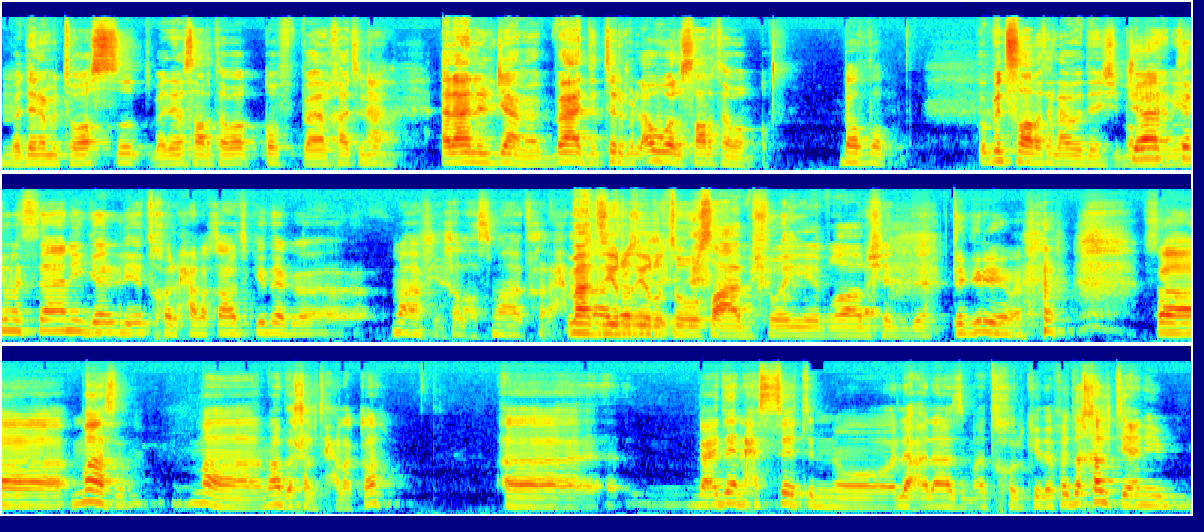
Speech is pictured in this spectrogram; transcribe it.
بعدين المتوسط بعدين صار توقف بعد الخاتمة. نعم. الآن الجامعة بعد الترم الأول صار توقف. بالضبط. ومتى صارت العودة إيش جاء ثانية؟ الترم الثاني قال لي ادخل حلقات كذا ما في خلاص ما أدخل مع zero zero. two صعب شوي يبغى له شدة. تقريبا. فما ما ما دخلت حلقة. آه بعدين حسيت إنه لا لازم أدخل كذا. فدخلت يعني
